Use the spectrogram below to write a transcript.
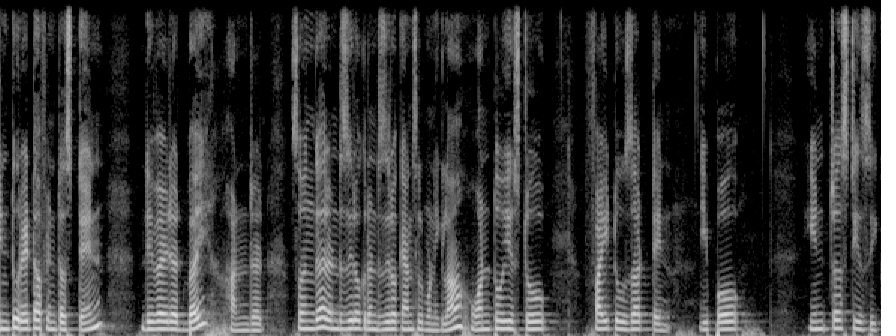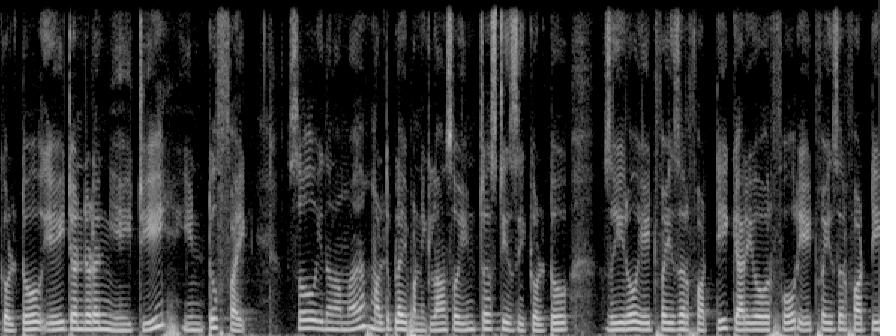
into rate of interest ten divided by hundred so இங்கே ரெண்டு ஜீரோக்கு ரெண்டு ஜீரோ கேன்சல் பண்ணிக்கலாம். One two is two five two ஜார் டென் இப்போது interest is equal to eight hundred and eighty into five so இதை நம்ம மல்டிப்ளை பண்ணிக்கலாம். So interest is equal to zero eight five ஜர் forty carry over four eight five ஜர் forty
